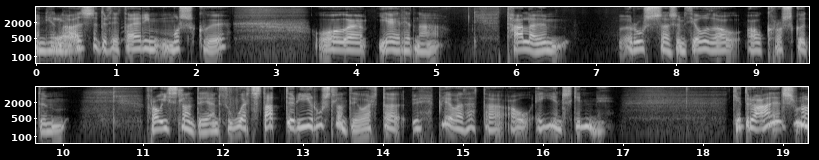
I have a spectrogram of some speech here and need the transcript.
en hérna aðsetur því það er í Moskvu. Og uh, ég er hérna tala um rúsa sem þjóð á, á krossgötum frá Íslandi. En þú ert stattur í Rúslandi og ert að upplifa þetta á eigin skinni Getur þú aðeins svona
